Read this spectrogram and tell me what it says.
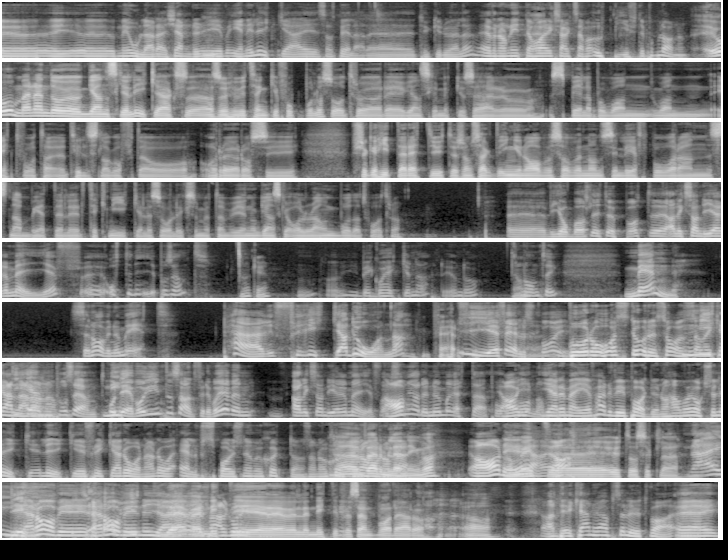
med Ola där. Kände, mm. är, är ni lika som spelare, tycker du eller? Även om ni inte har exakt samma uppgifter på planen? Jo, men ändå ganska lika. Alltså, alltså hur vi tänker fotboll och så tror jag det är ganska mycket så här att spela på one, one, ett, två tillslag ofta och, och röra oss i försöker hitta rätt ytor. Som sagt, ingen av oss har väl någonsin levt på våran snabbhet eller teknik eller så liksom, utan vi är nog ganska allround båda två tror jag. Uh, vi jobbar oss lite uppåt. Uh, Alexander Jeremejeff, uh, 89 procent. Okej. Okay. Mm, BK Häcken där, det är ändå ja. någonting. Men! Sen har vi nummer ett. Per Fricadona, IF Elfsborg. Borås storeson som vi kallar honom. 91 procent, och det var ju intressant för det var även Alexander Jeremejeff ja. som hade nummer ett där på Ja, honom. Jeremejeff hade vi i podden och han var ju också lik, lik Fricadona då, Elfsborgs nummer 17 som de sjunger Nej, värmlänning va? Ja, det är De är inte ja. Eh, ute och cyklar. Nej, det, där har vi, där har vi nya Det är väl 90, det är väl 90 procent var där då. Ja. Ja, det kan det absolut vara. Eh,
